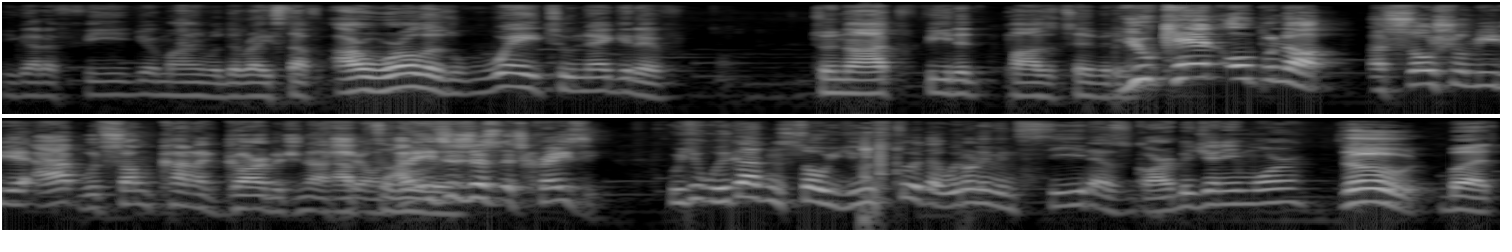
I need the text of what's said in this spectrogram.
You gotta feed your mind with the right stuff. Our world is way too negative to not feed it positivity. You can't open up a social media app with some kind of garbage not shown. I mean, Absolutely. it's just it's crazy, we we gotten so used to it that we don't even see it as garbage anymore. dude. But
